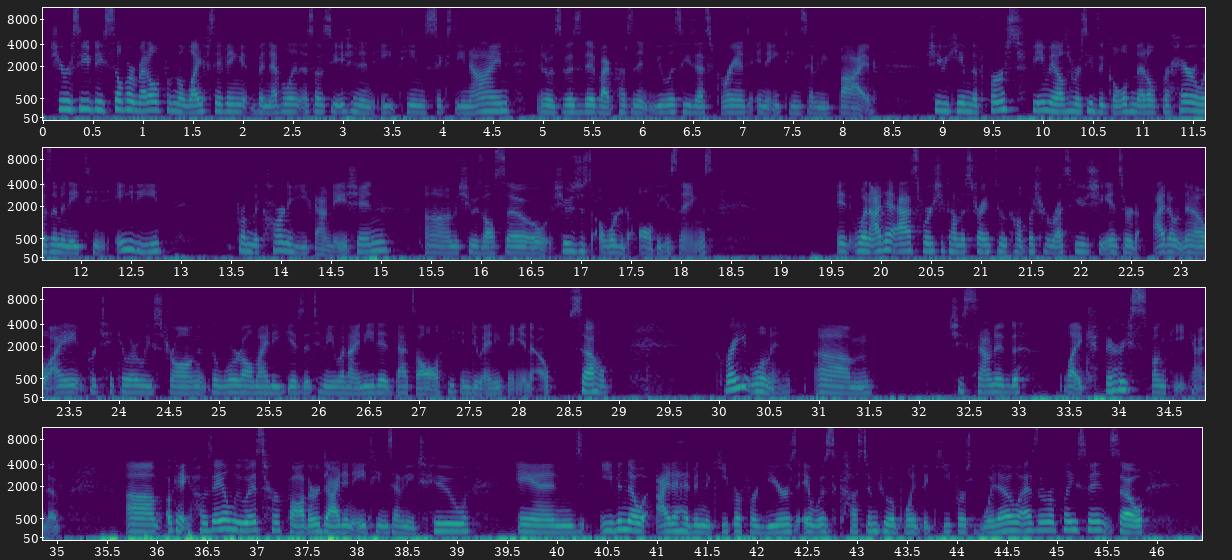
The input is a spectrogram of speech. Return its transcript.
She received a silver medal from the Life Saving Benevolent Association in 1869 and was visited by President Ulysses S. Grant in 1875. She became the first female to receive the gold medal for heroism in 1880 from the Carnegie Foundation. Um, she was also she was just awarded all these things. It, when Ida asked where she found the strength to accomplish her rescues, she answered, I don't know. I ain't particularly strong. The Lord Almighty gives it to me when I need it. That's all. He can do anything, you know. So, great woman. Um, she sounded like very spunky, kind of. Um, okay, Hosea Lewis, her father, died in 1872. And even though Ida had been the keeper for years, it was custom to appoint the keeper's widow as the replacement. So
